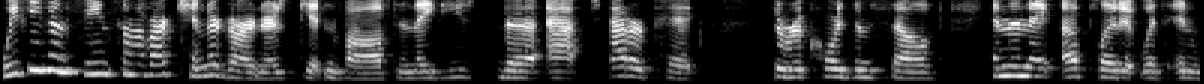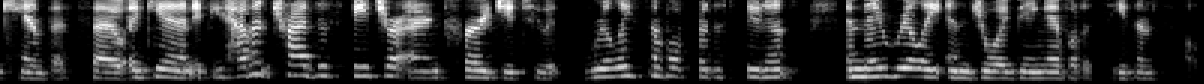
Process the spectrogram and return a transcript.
We've even seen some of our kindergartners get involved and they've used the app ChatterPix to record themselves and then they upload it within Canvas. So again, if you haven't tried this feature, I encourage you to. It's really simple for the students and they really enjoy being able to see themselves.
